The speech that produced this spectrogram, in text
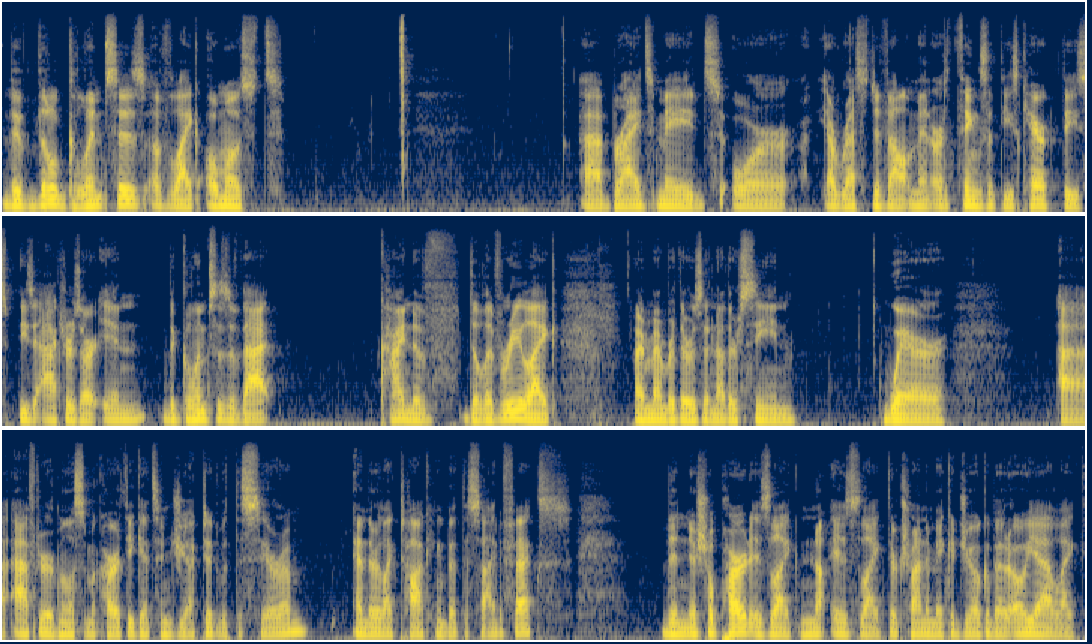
the little glimpses of like almost uh, bridesmaids or arrest development or things that these characters these these actors are in the glimpses of that kind of delivery. Like i remember there was another scene where uh, after melissa mccarthy gets injected with the serum and they're like talking about the side effects the initial part is like not, is like they're trying to make a joke about oh yeah like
